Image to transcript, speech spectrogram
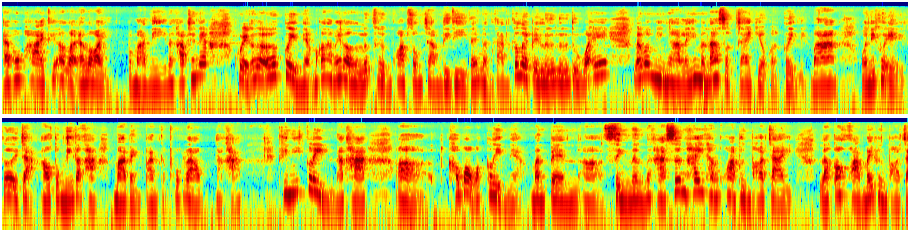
แอปเปิลพายที่อร่อยอร่อยประมาณนี้นะครับฉะนั้นคุยก็เลยเออกลิ่นเนี่ยมันก็ทำให้เราลึกถึงความทรงจำดีๆ ได้เหมือนกัน ก็เลยไปลื้อๆดูว่าเอ๊ะแล้วมันมีงานอะไรที่มันน่าสนใจเกี่ยวกับกลิ่นอีกบ้าง วันนี้คุยเอก็เลยจะเอาตรงนี้แหละค่ะมาแบ่งปันกับพวกเรานะคะ ทีนี้กลิ่นนะคะเขาบอกว่ากลิ่นเนี่ยมันเป็นสิ่งหนึ่งนะคะ ซึ่งให้ทั้งความพึงพอใจ แล้วก็ความไม่พึงพอใจ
